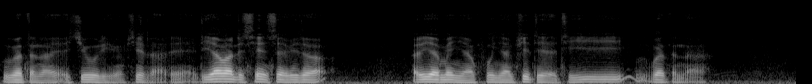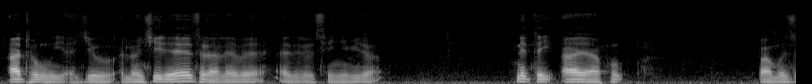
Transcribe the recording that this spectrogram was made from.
ဝိပဿနာရဲ့အကျိုးတွေဖြစ်လာတယ်ဒီကမှတစ်ဆင့်ဆက်ပြီးတော့ အရိယမညာပူညာဖြစ်တဲ့အထိဝိပဿနာအထုံးမှုရဲ့အကျိုးအလွန်ရှိတယ်ဆိုတာလည်းပဲအဲဒီလိုဆင်ញင်ပြီးတော့နှစ်သိအားရမှုပါမုဇ္ဇ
